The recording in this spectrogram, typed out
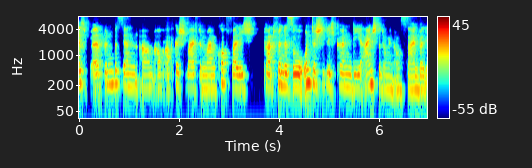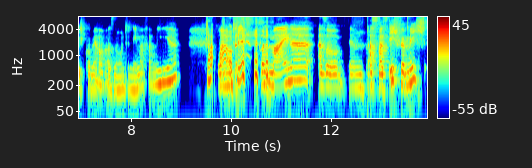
ich äh, bin ein bisschen ähm, auch abgeschweift in meinem Kopf, weil ich gerade finde, so unterschiedlich können die Einstellungen auch sein, weil ich komme ja auch aus einer Unternehmerfamilie. Ah, ah und, ah, okay. und meine, also ähm, das, was ich für mich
